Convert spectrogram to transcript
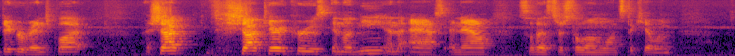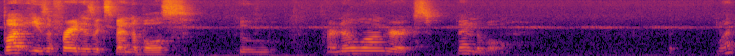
big revenge plot. I shot shot Terry Crews in the knee and the ass, and now Sylvester Stallone wants to kill him. But he's afraid his expendables, who are no longer expendable. What?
